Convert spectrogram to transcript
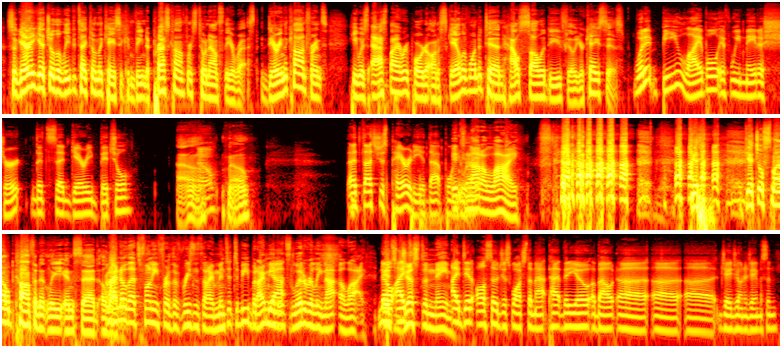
So Gary Gitchell, the lead detective on the case, had convened a press conference to announce the arrest. During the conference, he was asked by a reporter on a scale of one to ten, how solid do you feel your case is? Would it be libel if we made a shirt that said Gary Bitchell? Oh, No. no. That, that's just parody at that point. It's right? not a lie. Git- Gitchell smiled confidently and said, But I know that's funny for the reasons that I meant it to be, but I mean, Yeah. it's literally not a lie. No, it's I- just a name. I did also just watch the MatPat video about uh uh uh J. Jonah Jameson.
